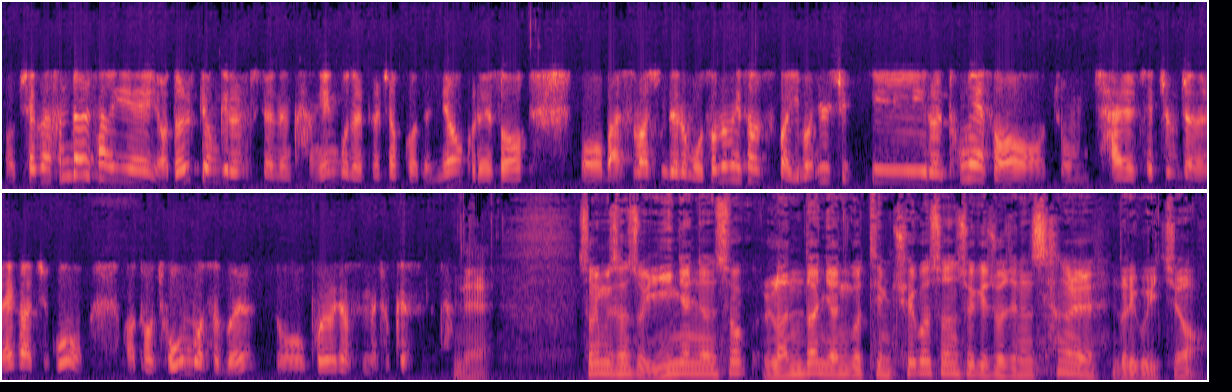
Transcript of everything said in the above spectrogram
어, 최근 한 달 사이에 8경기를 치르는 강행군을 펼쳤거든요. 그래서 뭐 말씀하신 대로 뭐 손흥민 선수가 이번 휴식기를 통해서 좀 잘 재충전을 해가지고 어, 더 좋은 모습을 또 보여줬으면 좋겠습니다. 네. 손흥민 선수 2년 연속 런던 연구팀 최고 선수에게 주어지는 상을 노리고 있죠.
